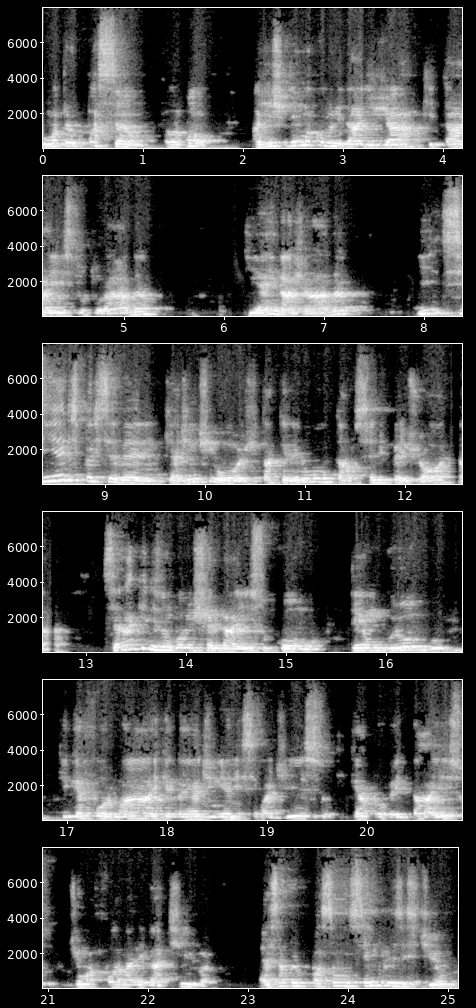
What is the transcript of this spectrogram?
uma preocupação. Falou, bom, a gente tem uma comunidade já que está aí estruturada, que é engajada, e se eles perceberem que a gente hoje está querendo montar um CNPJ, será que eles não vão enxergar isso como ter um grupo que quer formar e quer ganhar dinheiro em cima disso, que quer aproveitar isso de uma forma negativa? Essa preocupação sempre existiu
